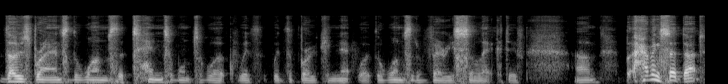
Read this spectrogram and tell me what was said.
those brands are the ones that tend to want to work with, with the broking network, the ones that are very selective. Um, but having said that,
